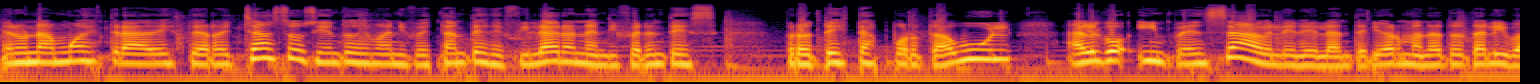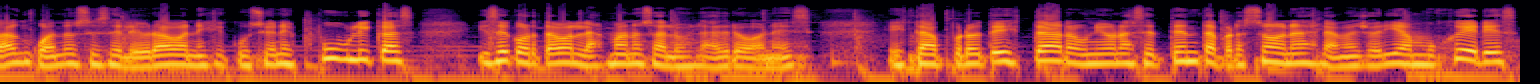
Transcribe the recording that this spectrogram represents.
En una muestra de este rechazo, cientos de manifestantes desfilaron en diferentes protestas por Kabul, algo impensable en el anterior mandato talibán cuando se celebraban ejecuciones públicas y se cortaban las manos a los ladrones. Esta protesta reunió unas 70 personas, la mayoría mujeres,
